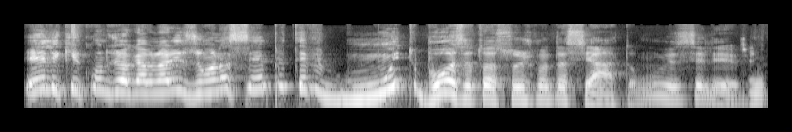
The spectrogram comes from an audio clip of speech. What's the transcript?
Ele que quando jogava no Arizona sempre teve muito boas atuações contra Seattle. Vamos ver se ele. Sim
